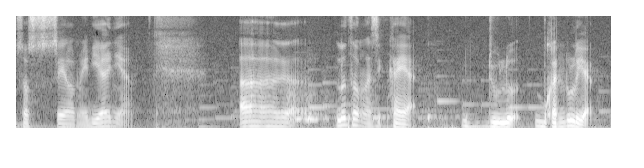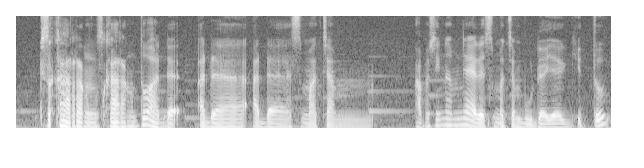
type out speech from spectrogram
sosial medianya. Uh, lu tau gak sih kayak dulu bukan dulu ya sekarang sekarang tuh ada ada ada semacam apa sih namanya ada semacam budaya gitu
